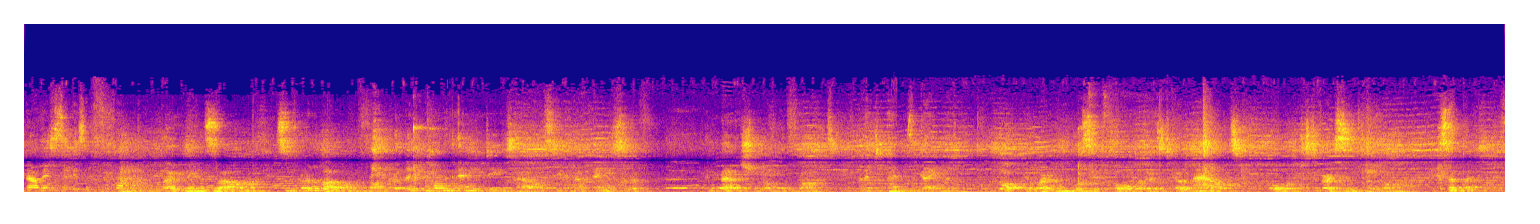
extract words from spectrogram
Now this is a front opening as well. So we've got a bow on the front, but then you come with any details. You can have any sort of embellishment on the front. And it depends again what you're wearing the corset for, whether it's to go out or just a very simple one. So and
